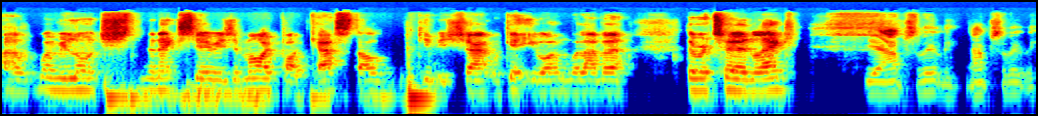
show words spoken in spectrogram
uh, when we launch the next series of my podcast, I'll give you a shout. We'll get you on. We'll have a the return leg. Yeah, absolutely, absolutely.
